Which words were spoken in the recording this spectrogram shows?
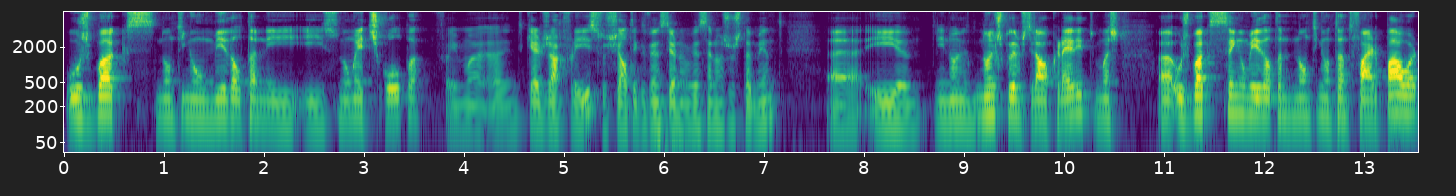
os Bucks não tinham o Middleton e, e, isso não é desculpa. Foi uma, quero já referir isso. Os Celtics venceram, venceram justamente uh, e, e não, não lhes podemos tirar o crédito, mas uh, os Bucks sem o Middleton não tinham tanto firepower.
